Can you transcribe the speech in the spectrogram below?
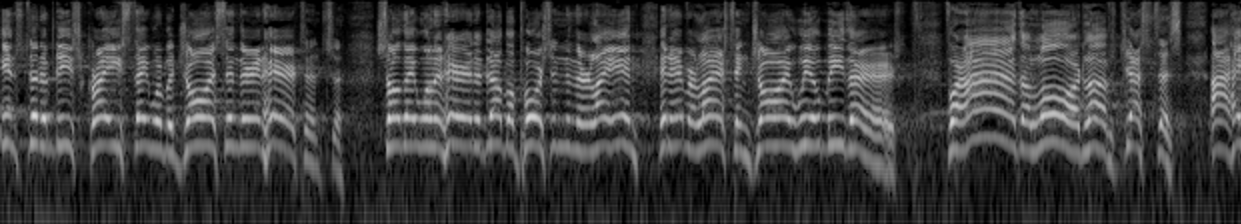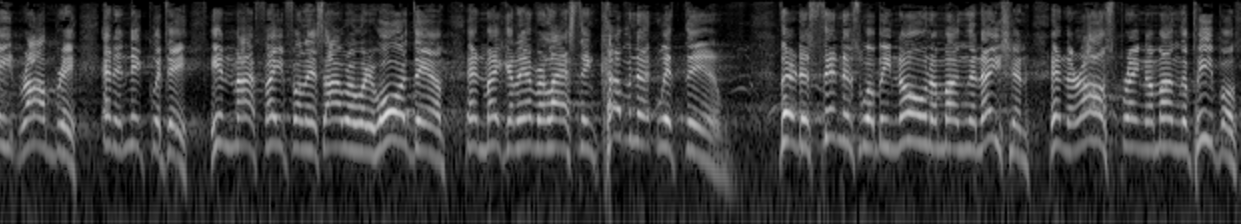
Instead of disgrace, they will rejoice in their inheritance. So they will inherit a double portion in their land, and everlasting joy will be theirs. For I, the Lord, loves justice. I hate robbery and iniquity. In my faithfulness, I will reward them and make an everlasting covenant with them. Their descendants will be known among the nation and their offspring among the peoples.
